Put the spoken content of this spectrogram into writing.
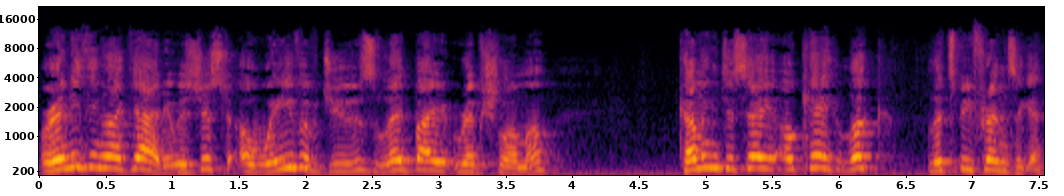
or anything like that. It was just a wave of Jews led by Reb Shlomo coming to say, okay, look, let's be friends again.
